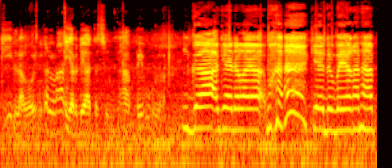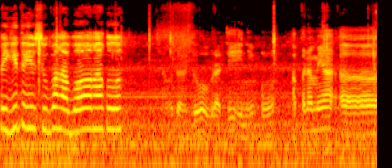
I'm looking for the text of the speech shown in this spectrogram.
Gila kau ini kan layar di atas ini HP pula Enggak, kayak ada layak, kayak ada bayangan HP gitu, Ip. Sumpah nggak bohong aku. Ya udah tuh berarti ini mau apa namanya eh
